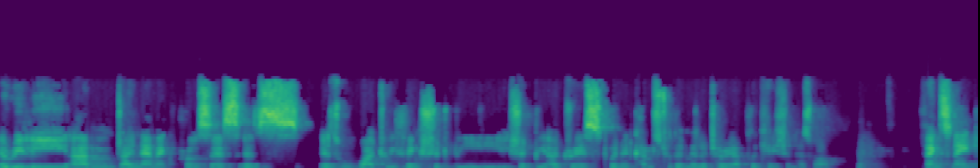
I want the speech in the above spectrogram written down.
a really um, dynamic process is is what we think should be should be addressed when it comes to the military application as well thanks nate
